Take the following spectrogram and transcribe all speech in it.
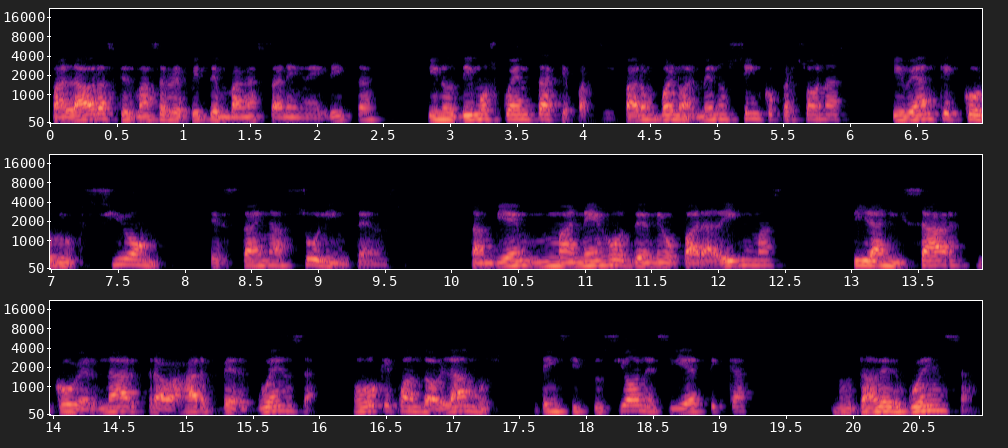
palabras que más se repiten van a estar en negrita y nos dimos cuenta que participaron, bueno, al menos cinco personas y vean que corrupción está en azul intenso. También manejo de neoparadigmas, tiranizar, gobernar, trabajar, vergüenza. Ojo que cuando hablamos de instituciones y ética, nos da vergüenza.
